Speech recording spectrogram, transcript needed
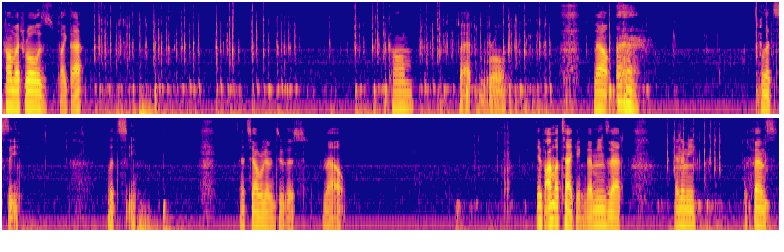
Combat roll is like that. Combat roll. Now, let's see. Let's see. Let's see how we're going to do this. Now, if I'm attacking that means that enemy defense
